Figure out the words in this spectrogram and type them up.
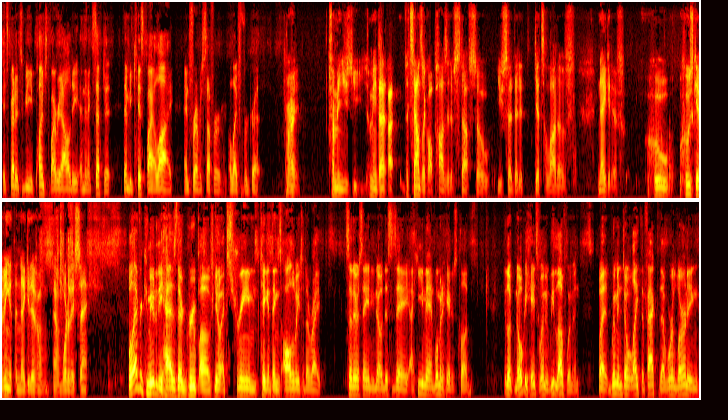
It's better to be punched by reality and then accept it than be kissed by a lie and forever suffer a life of regret. Right. So I mean, you, you, I mean that uh, that sounds like all positive stuff. So you said that it gets a lot of negative. Who who's giving it the negative, and, and what are they saying? Well, every community has their group of, you know, extreme taking things all the way to the right. So they're saying, you know, this is a, a He Man Woman Haters Club. Look, nobody hates women. We love women. But women don't like the fact that we're learning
